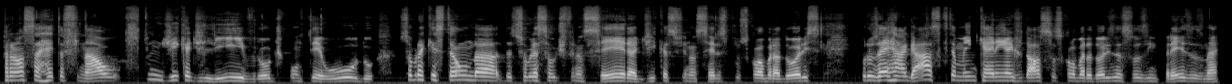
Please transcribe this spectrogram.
para nossa reta final, o que tu indica de livro ou de conteúdo sobre a questão da, sobre a saúde financeira, dicas financeiras para os colaboradores, para os RHs que também querem ajudar os seus colaboradores, as suas empresas, né,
